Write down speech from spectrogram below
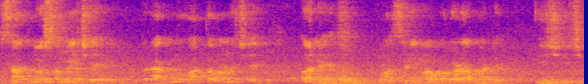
સાંજનો સમય છે રાગનું વાતાવરણ છે અને વાંસળીમાં વગાડવા માટે ઇઝી છે.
